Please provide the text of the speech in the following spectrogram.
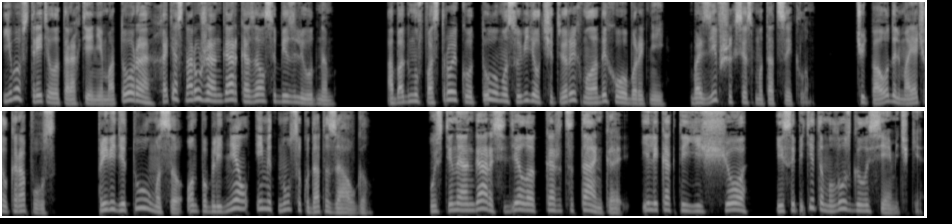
Его встретило тарахтение мотора, хотя снаружи ангар казался безлюдным. Обогнув постройку, Томас увидел четверых молодых оборотней, возившихся с мотоциклом. Чуть поодаль маячил карапуз. При виде Тулмаса он побледнел и метнулся куда-то за угол. У стены ангара сидела, кажется, Танька или как-то еще, и с аппетитом лузгала семечки.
